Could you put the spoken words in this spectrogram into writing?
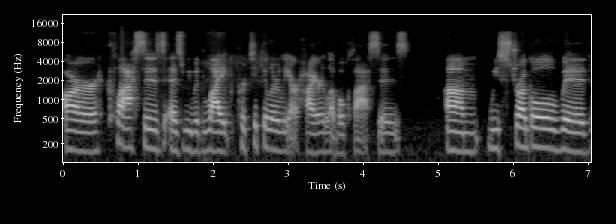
our classes as we would like, particularly our higher level classes. Um, we struggle with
